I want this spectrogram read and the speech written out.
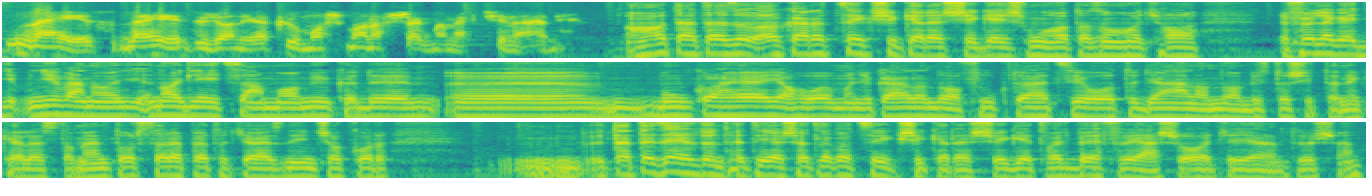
Nehéz, nehéz ügy anélkül most manapságban megcsinálni. Aha, tehát ez akár a cég sikeressége is múlhat azon, hogyha főleg egy nyilván egy nagy létszámmal működő ö, munkahely, ahol mondjuk állandó a fluktuációt, ugye állandóan biztosítani kell ezt a mentor szerepet, hogyha ez nincs, akkor mm, tehát ez eldöntheti esetleg a cég sikerességét, vagy befolyásolhatja jelentősen.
